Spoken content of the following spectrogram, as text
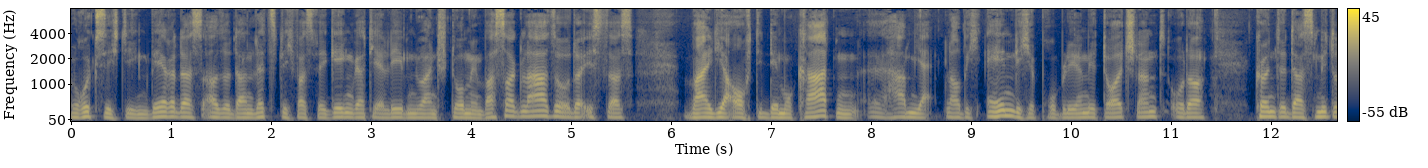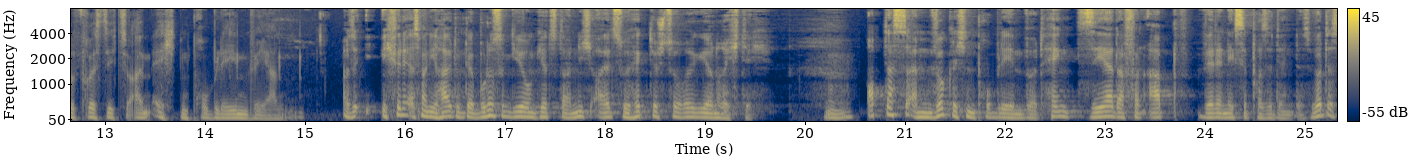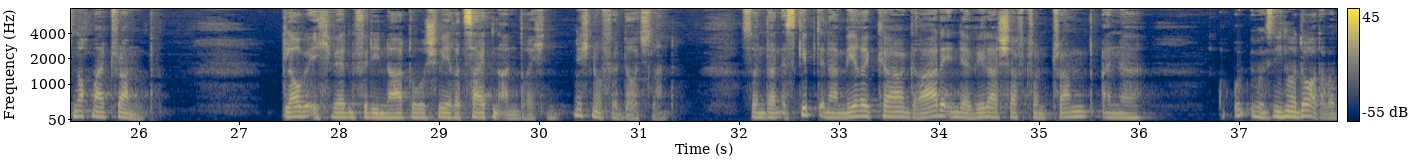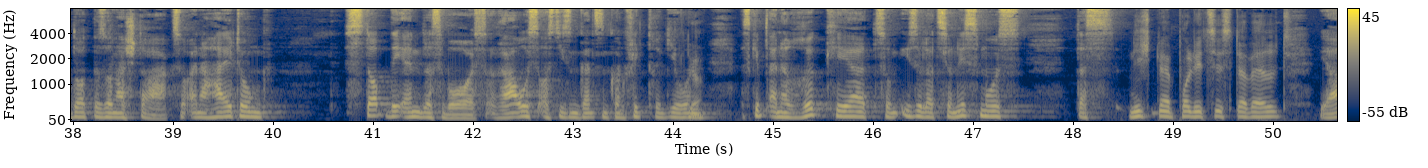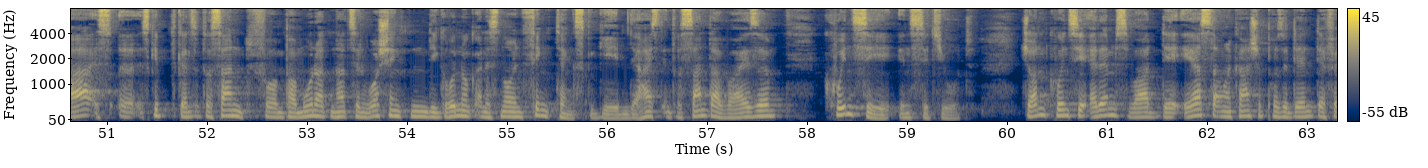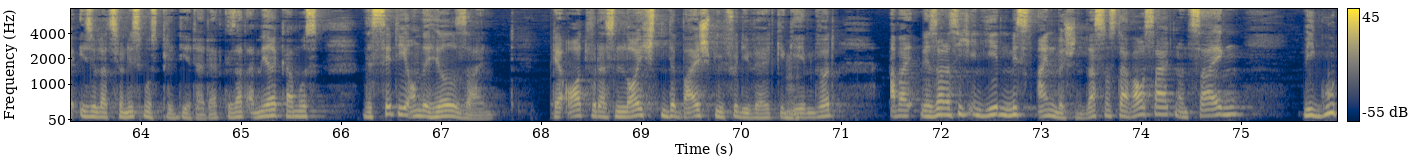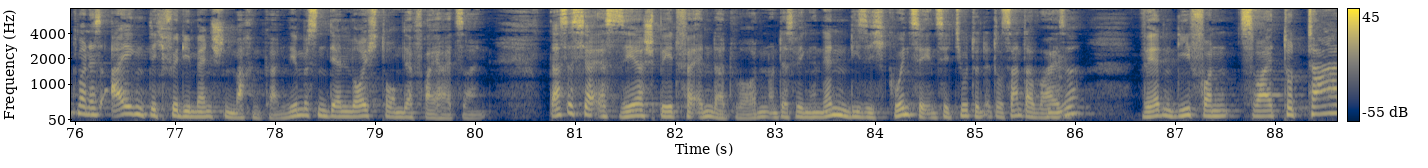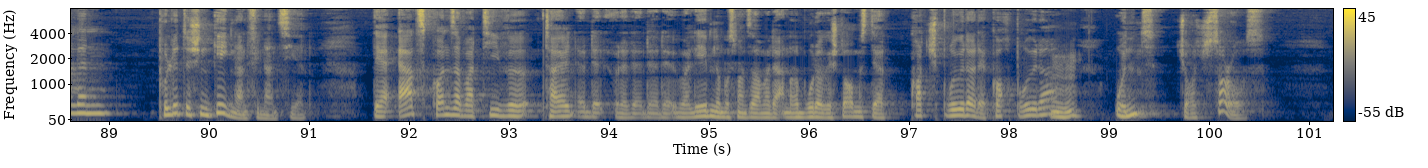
berücksichtigen. Wäre das also dann letztlich, was wir gegenwärtig erleben, nur ein Sturm im Wasserglase oder ist das, weil ja auch die Demokraten äh, haben ja, glaube ich, ähnliche Probleme mit Deutschland oder könnte das mittelfristig zu einem echten Problem werden? Also ich finde erstmal die Haltung der Bundesregierung jetzt da nicht allzu hektisch zu reagieren richtig. Mhm. Ob das zu einem wirklichen Problem wird, hängt sehr davon ab, wer der nächste Präsident ist. Wird es nochmal Trump? Glaube ich, werden für die NATO schwere Zeiten anbrechen. Nicht nur für Deutschland, sondern es gibt in Amerika, gerade in der Wählerschaft von Trump, eine, und übrigens nicht nur dort, aber dort besonders stark, so eine Haltung, Stop the Endless Wars, raus aus diesen ganzen Konfliktregionen. Ja. Es gibt eine Rückkehr zum Isolationismus. Das nicht mehr Polizist der Welt. Ja, es, äh, es gibt ganz interessant, vor ein paar Monaten hat es in Washington die Gründung eines neuen Thinktanks gegeben. Der heißt interessanterweise Quincy Institute. John Quincy Adams war der erste amerikanische Präsident, der für Isolationismus plädiert hat. Er hat gesagt, Amerika muss the city on the hill sein der Ort, wo das leuchtende Beispiel für die Welt gegeben wird. Aber wir sollen das nicht in jeden Mist einmischen. Lasst uns da raushalten und zeigen, wie gut man es eigentlich für die Menschen machen kann. Wir müssen der Leuchtturm der Freiheit sein. Das ist ja erst sehr spät verändert worden und deswegen nennen die sich Quincy Institute und interessanterweise mhm. werden die von zwei totalen politischen Gegnern finanziert der erzkonservative Teil äh, der, oder der, der, der Überlebende, muss man sagen, weil der andere Bruder gestorben ist, der Koch-Brüder, der Koch-Brüder mhm. und George Soros.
